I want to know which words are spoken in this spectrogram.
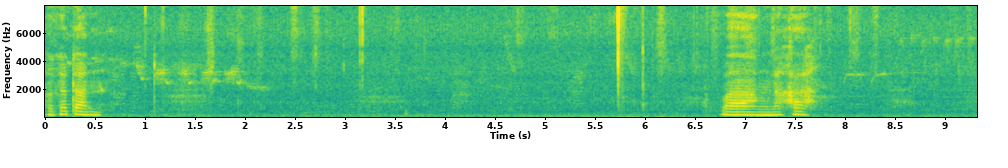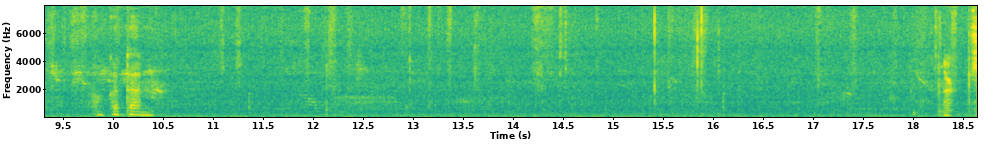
แล้วก็ ดัน วางนะคะแล้วก็ดัน โอเค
